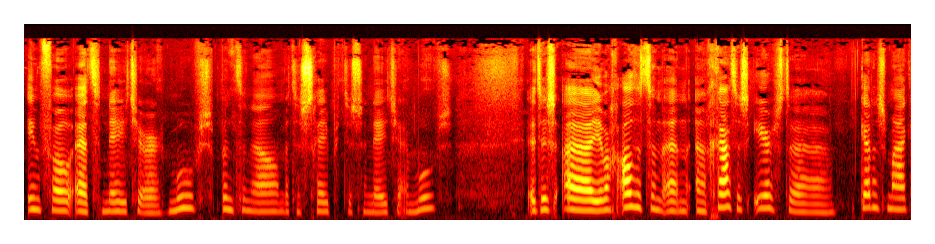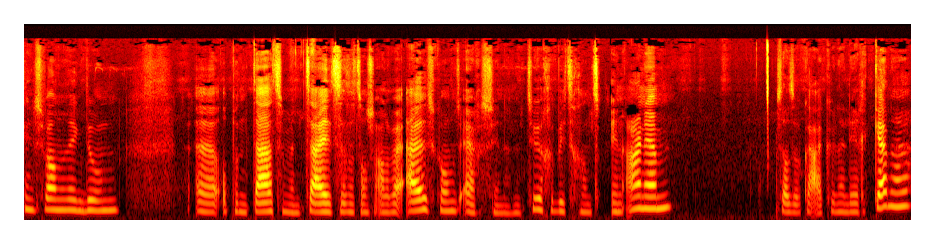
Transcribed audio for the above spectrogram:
Info at met een streepje tussen nature en moves. Het is, uh, je mag altijd een, een, een, gratis eerste kennismakingswandeling doen. Uh, op een datum en tijd dat het ons allebei uitkomt. Ergens in het natuurgebied in Arnhem. Zodat we elkaar kunnen leren kennen.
